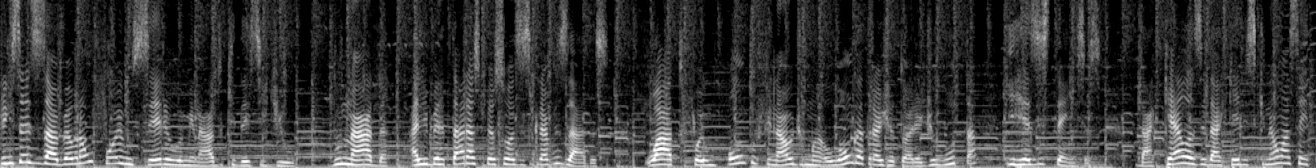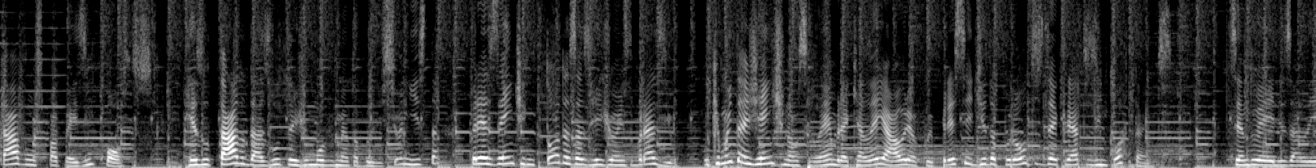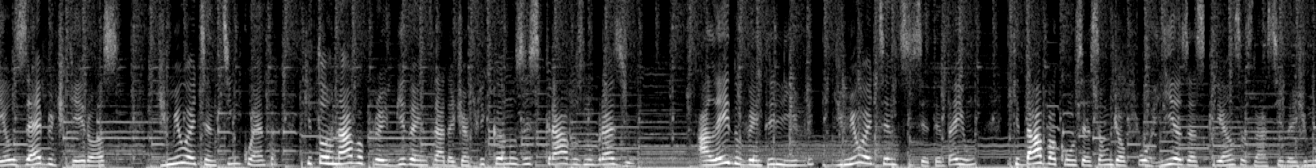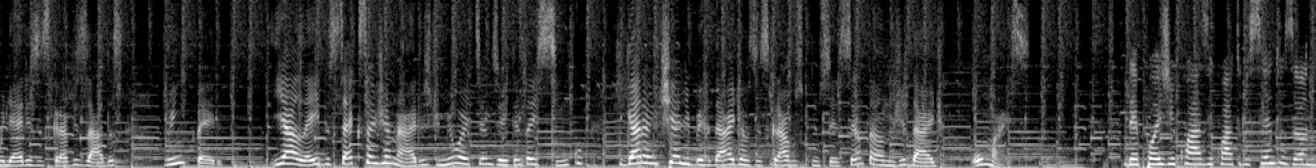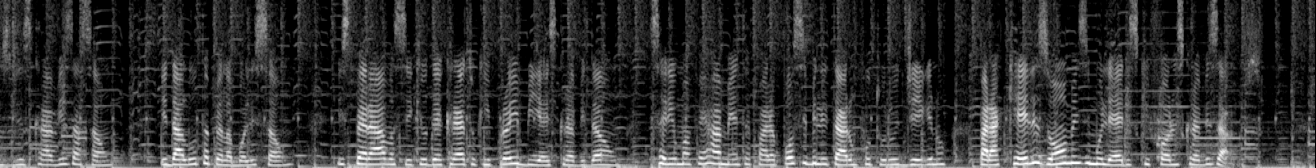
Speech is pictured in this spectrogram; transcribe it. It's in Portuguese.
Princesa Isabel não foi um ser iluminado que decidiu, do nada, a libertar as pessoas escravizadas. O ato foi um ponto final de uma longa trajetória de luta e resistências, daquelas e daqueles que não aceitavam os papéis impostos, resultado das lutas de um movimento abolicionista presente em todas as regiões do Brasil. O que muita gente não se lembra é que a Lei Áurea foi precedida por outros decretos importantes, sendo eles a Lei Eusébio de Queiroz, de 1850, que tornava proibida a entrada de africanos escravos no Brasil, a Lei do Ventre Livre, de 1871, que dava a concessão de alforrias às crianças nascidas de mulheres escravizadas no Império, e a Lei dos Sexagenários, de 1885, que garantia a liberdade aos escravos com 60 anos de idade ou mais. Depois de quase 400 anos de escravização e da luta pela abolição, Esperava-se que o decreto que proibia a escravidão seria uma ferramenta para possibilitar um futuro digno para aqueles homens e mulheres que foram escravizados.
